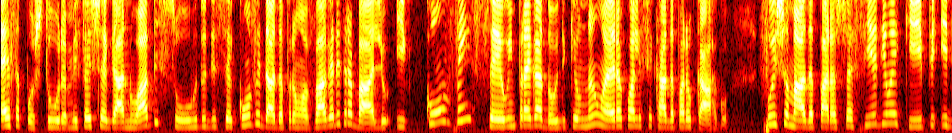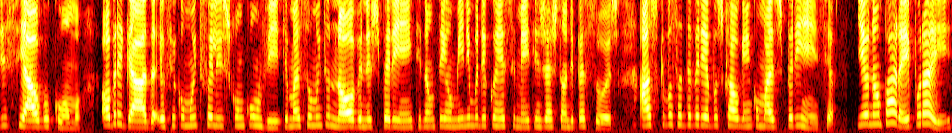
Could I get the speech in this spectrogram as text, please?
Essa postura me fez chegar no absurdo de ser convidada para uma vaga de trabalho e convencer o empregador de que eu não era qualificada para o cargo Fui chamada para a chefia de uma equipe e disse algo como: Obrigada, eu fico muito feliz com o convite, mas sou muito nova inexperiente e não tenho o mínimo de conhecimento em gestão de pessoas. Acho que você deveria buscar alguém com mais experiência. E eu não parei por aí.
